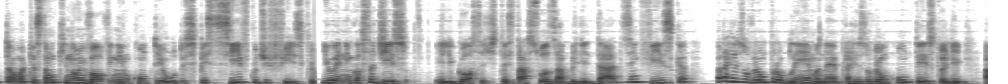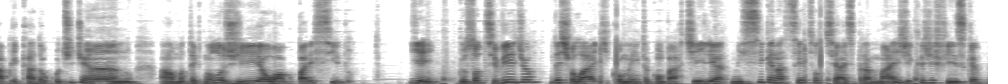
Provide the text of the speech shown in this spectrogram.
Então é uma questão que não envolve nenhum conteúdo específico de física. E o Enem gosta disso. Ele gosta de testar suas habilidades em física para resolver um problema, né? para resolver um contexto ali aplicado ao cotidiano, a uma tecnologia ou algo parecido. E aí, gostou desse vídeo? Deixa o like, comenta, compartilha, me siga nas redes sociais para mais dicas de física.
